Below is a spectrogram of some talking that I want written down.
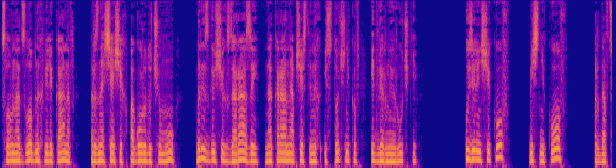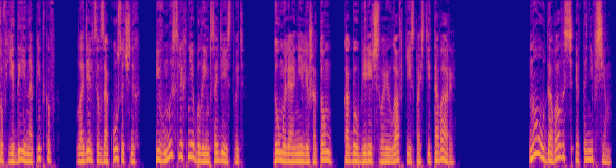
словно от злобных великанов, разносящих по городу чуму, брызгающих заразой на краны общественных источников и дверные ручки. У зеленщиков, мясников, продавцов еды и напитков, владельцев закусочных и в мыслях не было им содействовать. Думали они лишь о том, как бы уберечь свои лавки и спасти товары. Но удавалось это не всем.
